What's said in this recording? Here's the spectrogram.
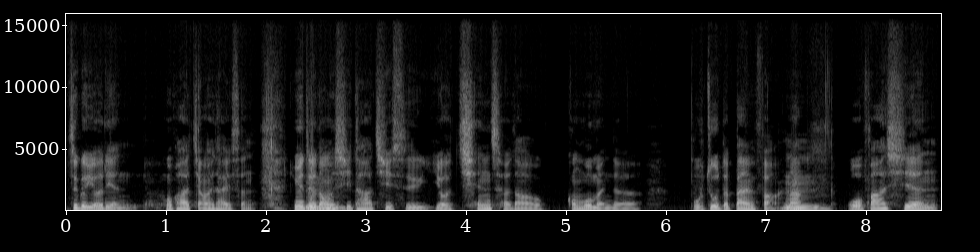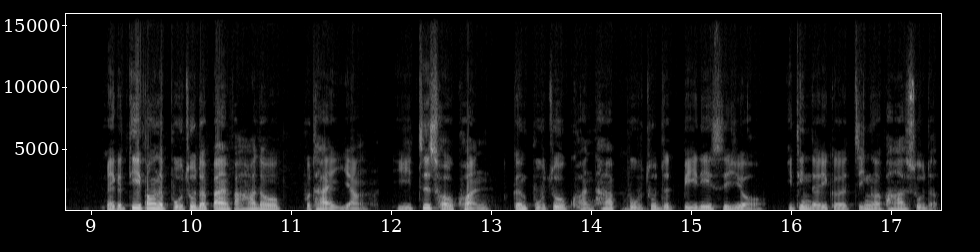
这个有点我怕讲会太深，因为这个东西它其实有牵扯到公部门的补助的办法。那我发现每个地方的补助的办法它都不太一样。以自筹款跟补助款，它补助的比例是有一定的一个金额趴数的，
